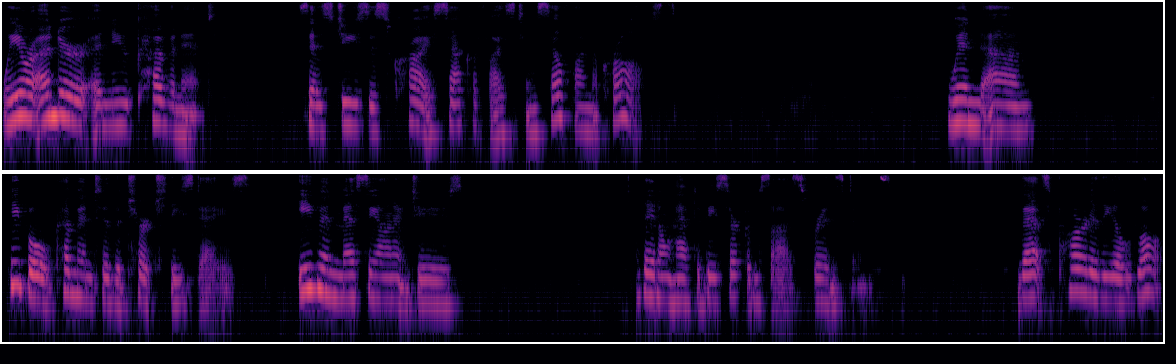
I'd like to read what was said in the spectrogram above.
We are under a new covenant since Jesus Christ sacrificed himself on the cross. When um, people come into the church these days, even Messianic Jews, they don't have to be circumcised, for instance. That's part of the old law.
